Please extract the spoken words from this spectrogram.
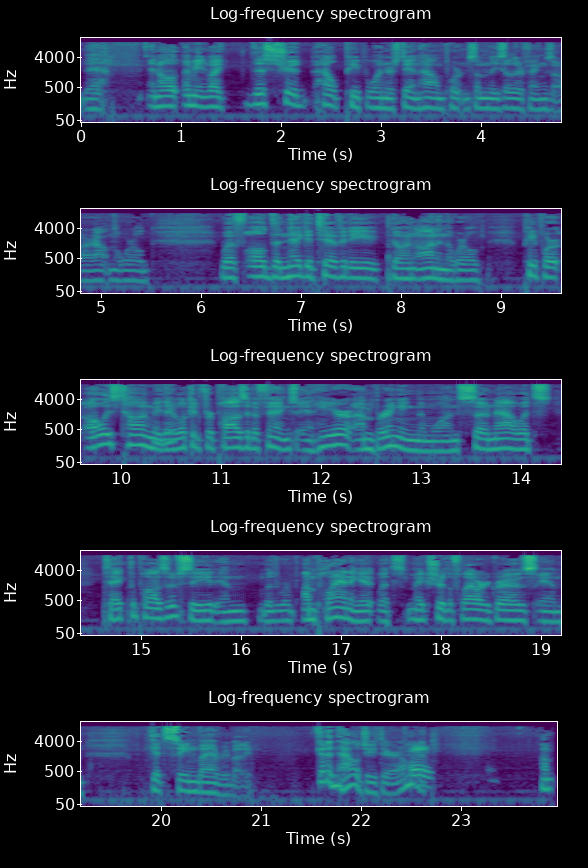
yeah, and all. I mean, like this should help people understand how important some of these other things are out in the world. With all the negativity going on in the world, people are always telling me they're looking for positive things, and here I'm bringing them one. So now let's take the positive seed and I'm planting it. Let's make sure the flower grows and gets seen by everybody. Good analogy there. I'm Hey. gonna-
